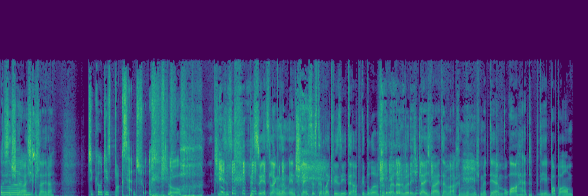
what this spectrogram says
bisschen Und- Schnarchekleider. Chakotys Boxhandschuhe. Oh, Jesus. Bist du jetzt langsam in schlechteste Requisite abgedriftet? Weil dann würde ich gleich weitermachen, nämlich mit der Warhead, die Bob-Arm.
